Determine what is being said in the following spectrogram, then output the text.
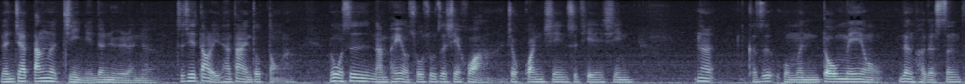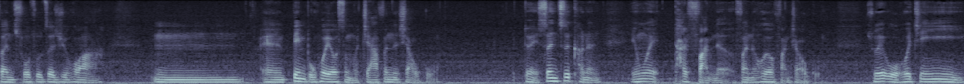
人家当了几年的女人了，这些道理她当然都懂了。如果是男朋友说出这些话，就关心是贴心，那。可是我们都没有任何的身份说出这句话，嗯，呃，并不会有什么加分的效果。对，甚至可能因为太烦了，反而会有反效果。所以我会建议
